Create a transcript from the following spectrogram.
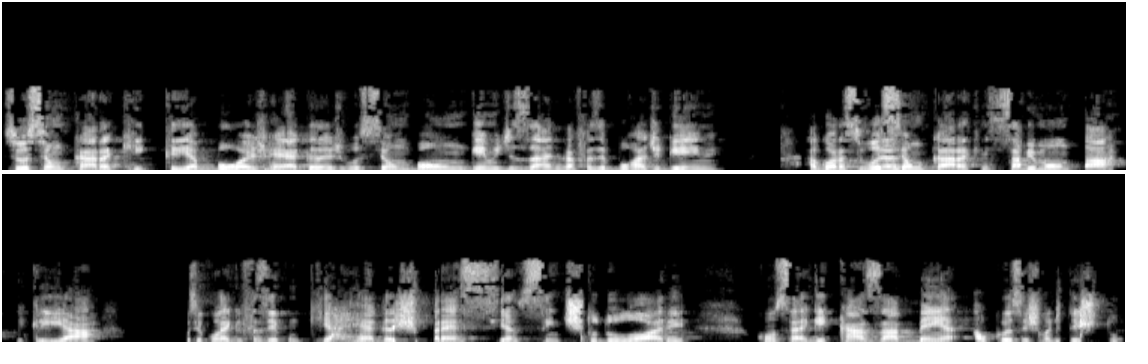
Se você é um cara que cria boas regras, você é um bom game design, vai fazer burra de game. Agora, se você é. é um cara que sabe montar e criar, você consegue fazer com que a regra expresse o sentido do lore, consegue casar bem ao que você chama de textura.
